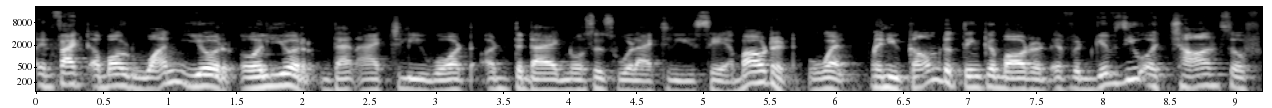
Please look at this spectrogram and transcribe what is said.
in fact about one year earlier than actually what uh, the diagnosis would actually say about it. Well, when you come to think about it, if it gives you a chance of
